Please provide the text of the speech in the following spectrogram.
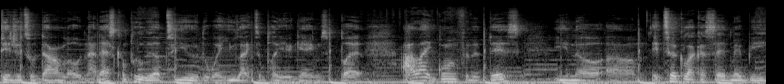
digital download. Now that's completely up to you the way you like to play your games, but I like going for the disc. You know, um, it took like I said maybe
